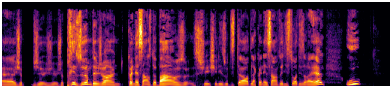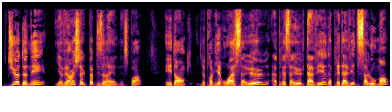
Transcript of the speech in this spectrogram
Euh, je, présume déjà une connaissance de base chez les auditeurs de la connaissance de l'histoire d'Israël, où Dieu a donné, il y avait un seul peuple d'Israël, n'est-ce pas? Et donc, le premier roi, Saül, après Saül, David, après David, Salomon,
